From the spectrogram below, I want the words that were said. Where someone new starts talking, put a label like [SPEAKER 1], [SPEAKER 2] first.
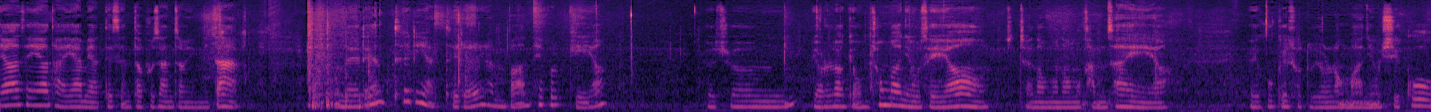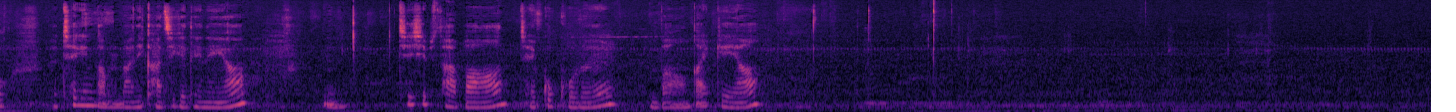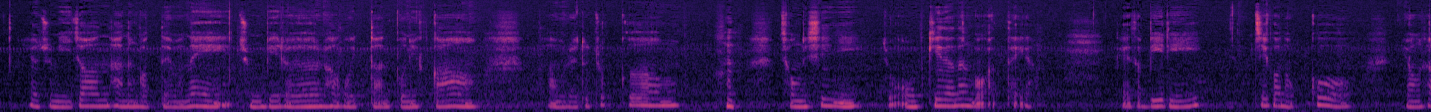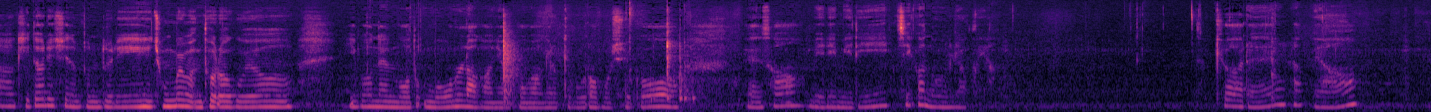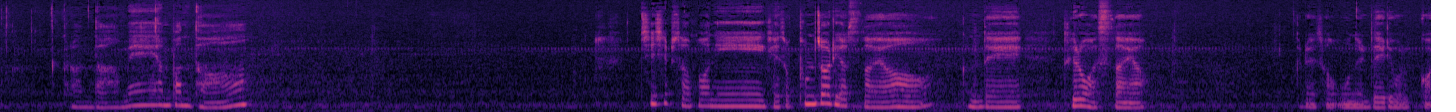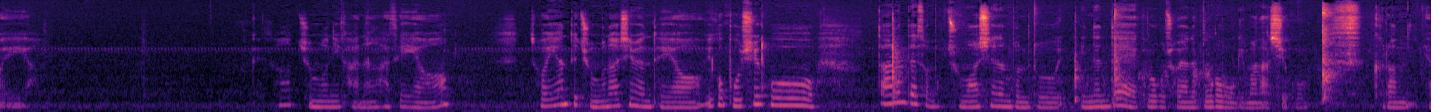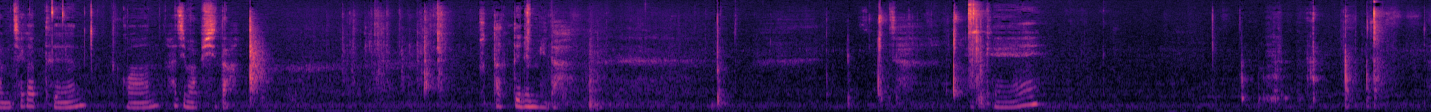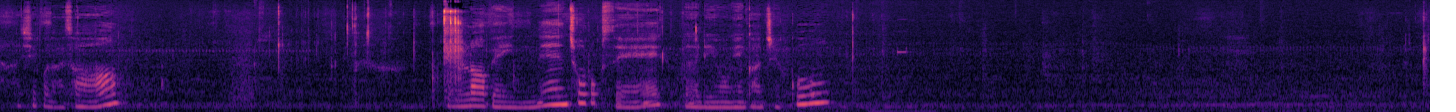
[SPEAKER 1] 안녕하세요. 다이아미 아트센터 부산점입니다. 오늘은 트리 아트를 한번 해볼게요. 요즘 연락이 엄청 많이 오세요. 진짜 너무너무 감사해요. 외국에서도 연락 많이 오시고 책임감을 많이 가지게 되네요. 음, 74번 제 코코를 한번 깔게요. 요즘 이전하는 것 때문에 준비를 하고 있다 보니까 아무래도 조금 정신이 좀 없기는 한 것 같아요. 그래서 미리 찍어 놓고 영상을 기다리시는 분들이 정말 많더라고요. 이번엔 뭐, 뭐 올라가냐고 막 이렇게 물어보시고 그래서 미리미리 찍어 놓으려고요. QR을 하고요. 그런 다음에 한 번 더 74번이 계속 품절이었어요. 근데 들어왔어요. 그래서 오늘 내려올 거예요. 그래서 주문이 가능하세요. 저희한테 주문하시면 돼요. 이거 보시고 다른 데서 막 주문하시는 분도 있는데 그러고 저희한테 물어보기만 하시고 그런 얌체 같은 건 하지 맙시다. 부탁드립니다. 자, 이렇게 자, 하시고 나서 롤럽에 있는 초록색을 이용해가지고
